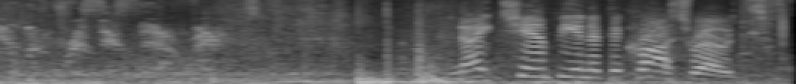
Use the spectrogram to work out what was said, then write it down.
humans resist their fate. Knight Champion at the crossroads.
